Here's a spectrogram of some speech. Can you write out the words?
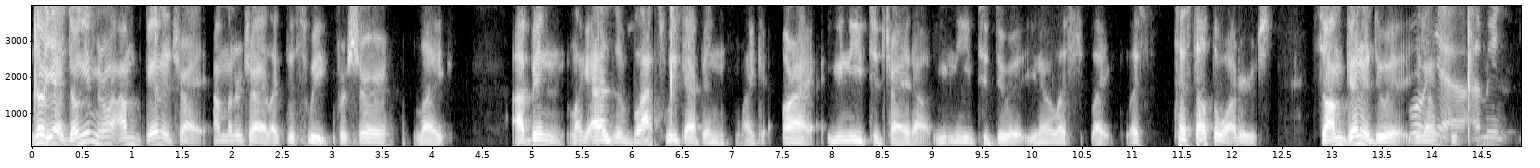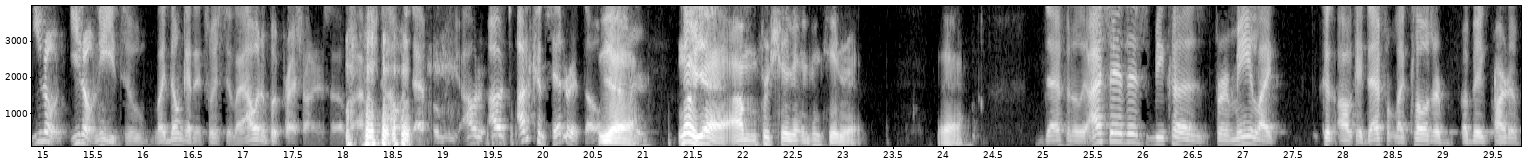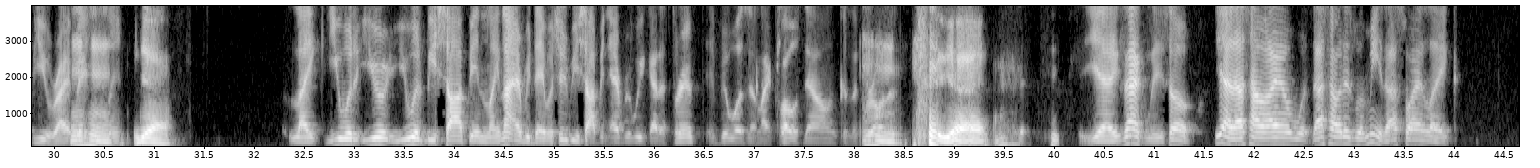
No, yeah. Don't get me wrong. I'm gonna try it. I'm gonna try it like this week for sure. Like, I've been like as of last week, I've been like, all right, you need to try it out. You need to do it. You know, let's like let's test out the waters. So I'm gonna do it. Well, you know. yeah, I mean, you don't you don't need to like don't get it twisted. Like I wouldn't put pressure on yourself. I mean, I would definitely, I would, I would, I'd consider it though. Yeah. sure. no, yeah. I'm for sure gonna consider it. Yeah. definitely. I say this because for me, like, because okay, definitely, like clothes are a big part of you, right? Mhm. Basically. Yeah. Like you would you you would be shopping like not every day, but you'd be shopping every week at a thrift if it wasn't like closed down because of Corona. Mhm. yeah. Yeah, exactly. So yeah, that's how I am. With, that's how it is with me. That's why like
